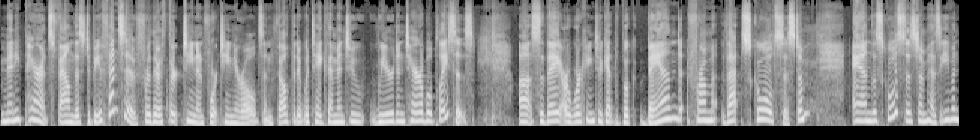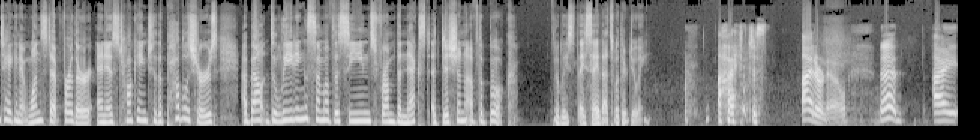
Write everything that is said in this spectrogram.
many parents found this to be offensive for their 13 and 14 year olds and felt that it would take them into weird and terrible places. Uh, so they are working to get the book banned from that school system. And the school system has even taken it one step further and is talking to the publishers about deleting some of the scenes from the next edition of the book. At least they say that's what they're doing. I just, I don't know that. I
